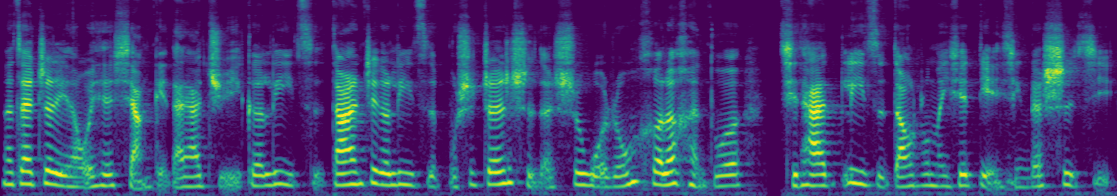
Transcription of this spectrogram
那在这里呢，我也想给大家举一个例子。当然，这个例子不是真实的，是我融合了很多其他例子当中的一些典型的事迹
